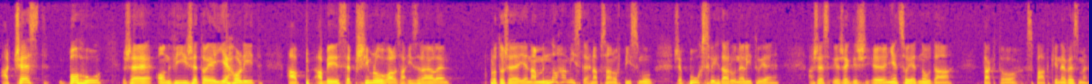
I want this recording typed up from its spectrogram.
a čest Bohu, že on ví, že to je jeho lid a aby se přimlouval za Izraele, protože je na mnoha místech napsáno v písmu, že Bůh svých darů nelituje a že, že když e, něco jednou dá, tak to zpátky nevezme.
